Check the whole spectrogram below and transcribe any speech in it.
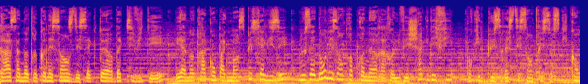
Grâce à notre connaissance des secteurs d'activité et à notre accompagnement spécialisé, nous aidons les entrepreneurs à relever chaque défi pour qu'ils puissent rester centrés sur ce qui compte,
